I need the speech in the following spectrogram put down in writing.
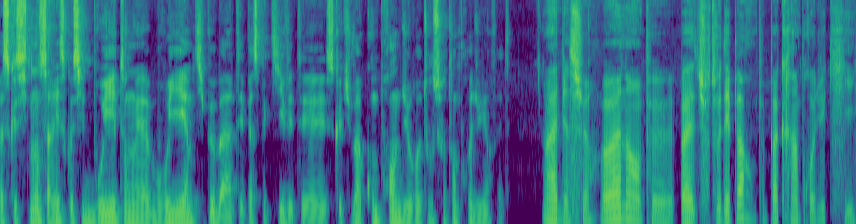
parce que sinon ça risque aussi de brouiller ton euh, brouiller un petit peu bah, tes perspectives et ce que tu vas comprendre du retour sur ton produit en fait. Ouais, bien sûr. Ouais, non, on peut bah, surtout au départ, on peut pas créer un produit qui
